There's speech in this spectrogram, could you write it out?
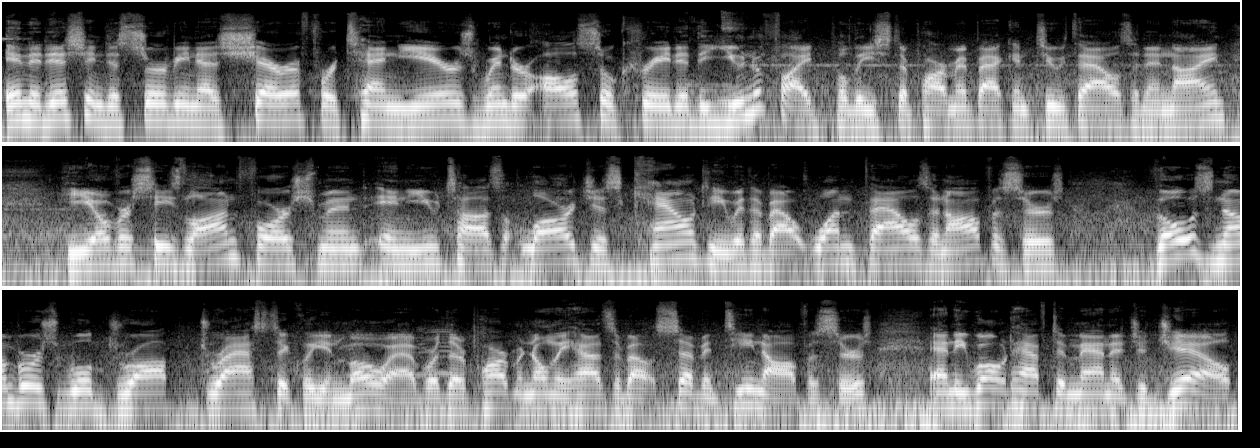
In addition to serving as sheriff for 10 years, Winder also created the Unified Police Department back in 2009. He oversees law enforcement in Utah's largest county with about 1,000 officers. Those numbers will drop drastically in Moab, where the department only has about 17 officers, and he won't have to manage a jail.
